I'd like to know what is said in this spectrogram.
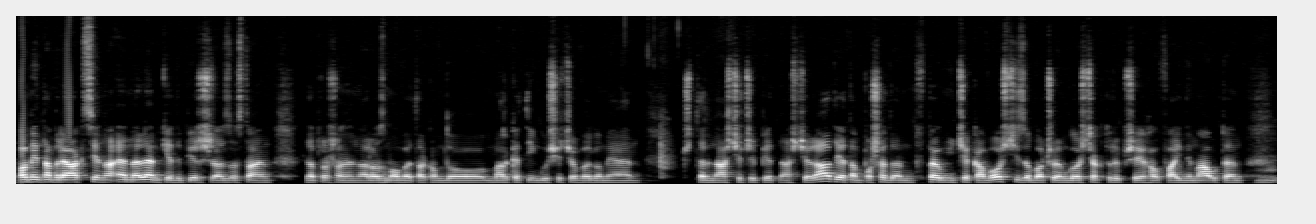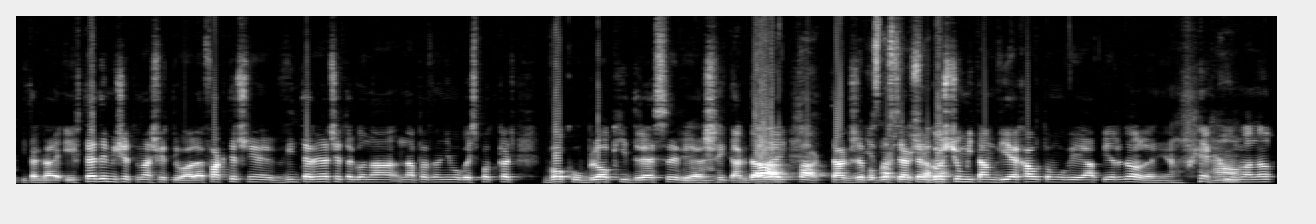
Ja pamiętam reakcję na MLM, kiedy pierwszy raz zostałem zaproszony na rozmowę taką do marketingu sieciowego. Miałem 14 czy 15 lat. Ja tam poszedłem w pełni ciekawości, zobaczyłem gościa, który przyjechał fajnym autem Mhm. i tak dalej. I wtedy mi się to naświetliło, ale faktycznie w internecie tego na, na pewno nie mogłeś spotkać. Wokół bloki, dresy, wiesz, Mhm. i tak dalej. tak, tak. Także Nie po prostu jak ten gościu mi tam wjechał, to mówię, ja pierdolę, nie? Mówię, No. Kurwa, no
